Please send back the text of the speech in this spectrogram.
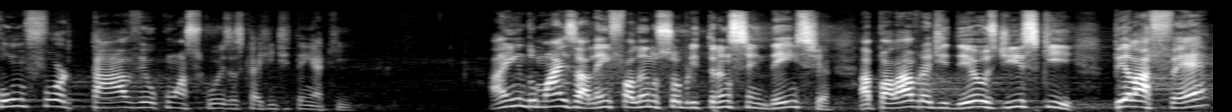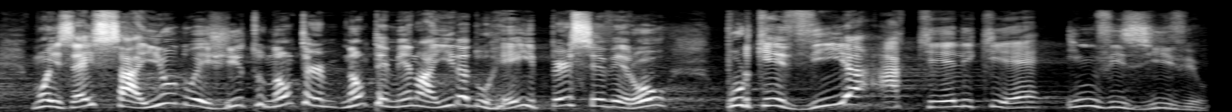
confortável com as coisas que a gente tem aqui. Ainda mais além, falando sobre transcendência, a palavra de Deus diz que, pela fé, Moisés saiu do Egito, não, ter, não temendo a ira do rei, e perseverou, porque via aquele que é invisível.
